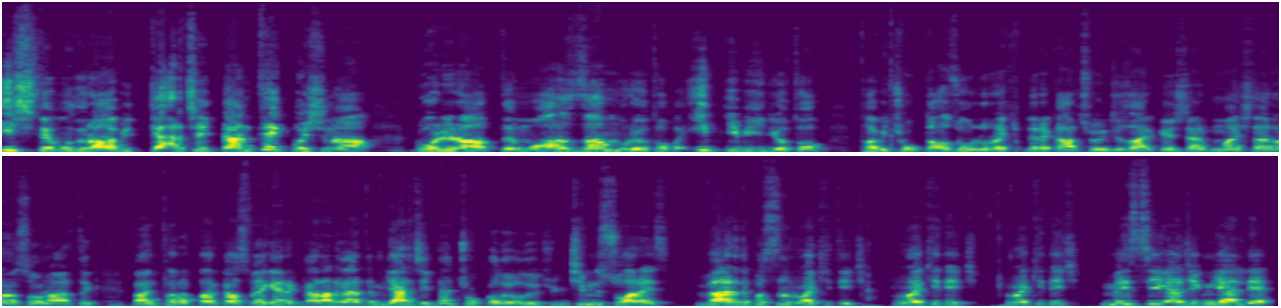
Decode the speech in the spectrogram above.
İşte budur abi. Gerçekten tek başına golünü attı. Muazzam vuruyor topa. İp gibi gidiyor top. Tabii çok daha zorlu rakiplere karşı oynayacağız arkadaşlar. Bu maçlardan sonra artık ben taraftar kasmaya gerek karar verdim. Gerçekten çok kolay oluyor çünkü. Şimdi Suarez verdi pasını Rakitic. Rakitic. Rakitic. Messi'ye gelecek mi geldi?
